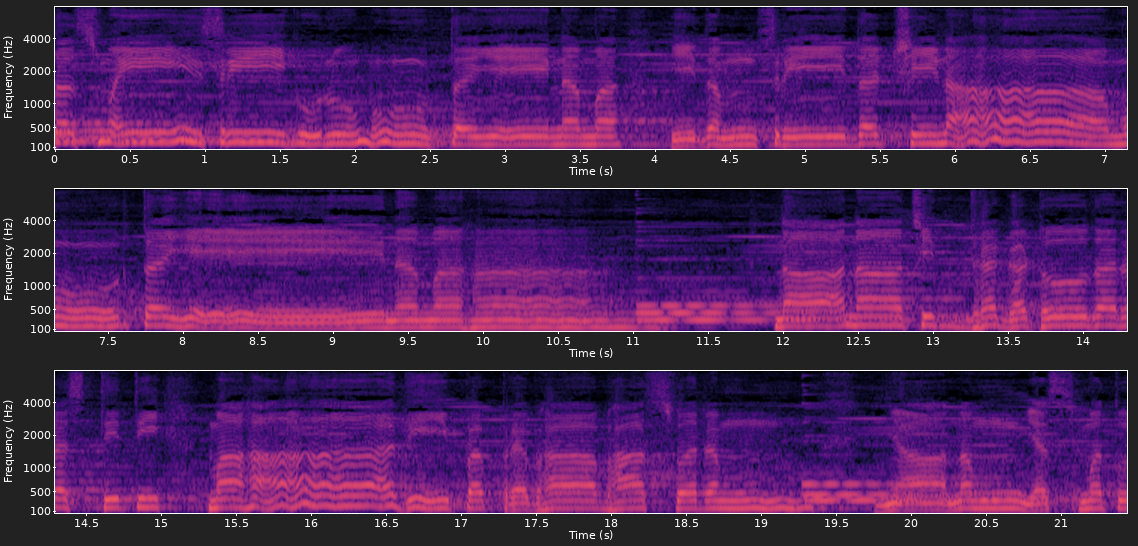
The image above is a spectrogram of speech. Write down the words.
तस्मै श्रीगुरुमूर्तये नम। इदं श्रीदक्षिणामूर्तये नमः नानाच्छिद्रघटोदरस्थिति महादीपप्रभाभास्वरम् ज्ञानं यस्मतु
